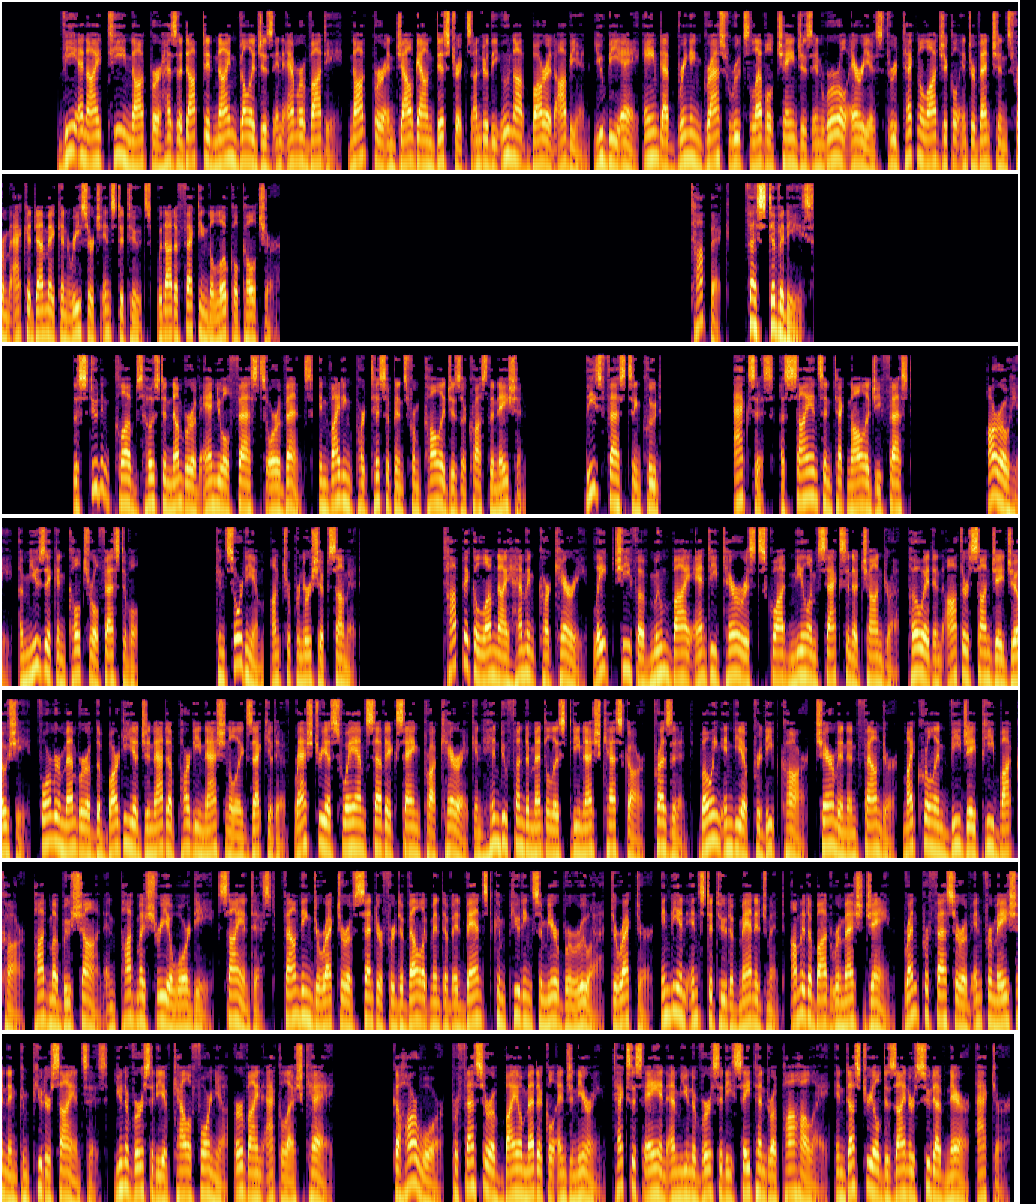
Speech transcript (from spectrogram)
VNIT Nagpur has adopted nine villages in Amravati, Nagpur and Jalgaon districts under the Unnat Bharat Abhiyan aimed at bringing grassroots level changes in rural areas through technological interventions from academic and research institutes, without affecting the local culture. Festivities The student clubs host a number of annual fests or events, inviting participants from colleges across the nation. These fests include Axis, a science and technology fest Arohi, a music and cultural festival Consortium, Entrepreneurship Summit Topic alumni Hemant Karkare, late chief of Mumbai anti-terrorist squad Neelam Saxena Chandra, poet and author Sanjay Joshi, former member of the Bharatiya Janata Party National Executive, Rashtriya Swayamsevak Sangh Pracharak and Hindu fundamentalist Dinesh Keskar, President, Boeing India Pradeep Kar, Chairman and Founder, Microland Vijay P. Bhatkar, Padma Bhushan and Padma Shri awardee, Scientist, Founding Director of Centre for Development of Advanced Computing Samir Barua, Director, Indian Institute of Management, Ahmedabad Ramesh Jain, Bren Professor of Information and Computer Sciences, University of California, Irvine Akhilesh K. Gaharwar, Professor of Biomedical Engineering, Texas A&M University Satyendra Pakhale, Industrial Designer Sudev Nair, Actor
